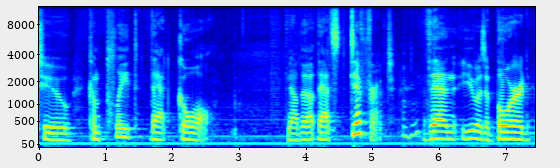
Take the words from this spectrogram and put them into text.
to complete that goal. Now, the- that's different than you as a board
